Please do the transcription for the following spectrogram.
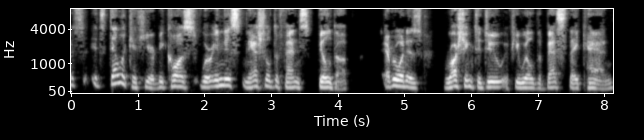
it's it's delicate here because we're in this national defense buildup. Everyone is rushing to do, if you will, the best they can.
